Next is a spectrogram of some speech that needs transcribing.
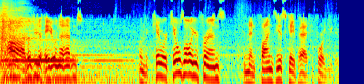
Ah, don't you just hate it when that happens? When the killer kills all your friends and then finds the escape hatch before you do.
